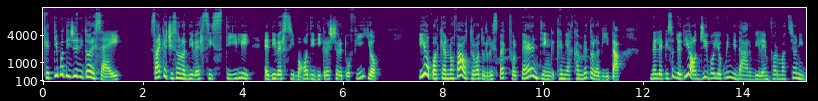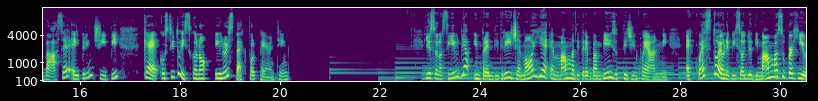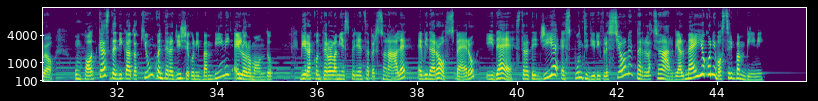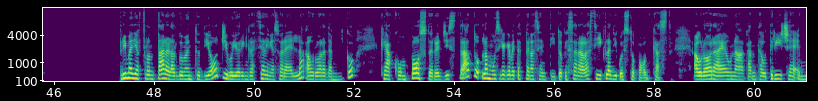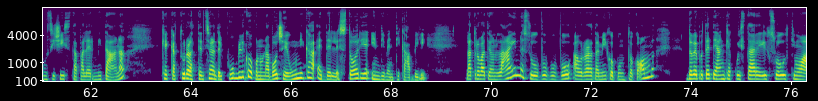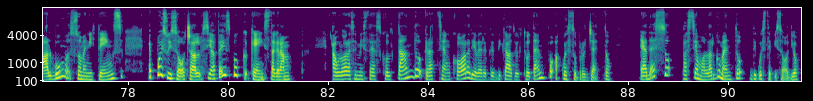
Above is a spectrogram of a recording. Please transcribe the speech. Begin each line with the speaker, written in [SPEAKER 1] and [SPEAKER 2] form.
[SPEAKER 1] Che tipo di genitore sei? Sai che ci sono diversi stili e diversi modi di crescere tuo figlio? Io qualche anno fa ho trovato il respectful parenting che mi ha cambiato la vita. Nell'episodio di oggi voglio quindi darvi le informazioni base e i principi che costituiscono il respectful parenting. Io sono Silvia, imprenditrice, moglie e mamma di tre bambini sotto i 5 anni e questo è un episodio di Mamma Superhero, un podcast dedicato a chiunque interagisce con i bambini e il loro mondo. Vi racconterò la mia esperienza personale e vi darò, spero, idee, strategie e spunti di riflessione per relazionarvi al meglio con i vostri bambini. Prima di affrontare l'argomento di oggi voglio ringraziare mia sorella, Aurora D'Amico, che ha composto e registrato la musica che avete appena sentito, che sarà la sigla di questo podcast. Aurora è una cantautrice e musicista palermitana che cattura l'attenzione del pubblico con una voce unica e delle storie indimenticabili. La trovate online su www.auroradamico.com dove potete anche acquistare il suo ultimo album, So Many Things, e poi sui social, sia Facebook che Instagram. Aurora, se mi stai ascoltando, grazie ancora di aver dedicato il tuo tempo a questo progetto. E adesso passiamo all'argomento di questo episodio.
